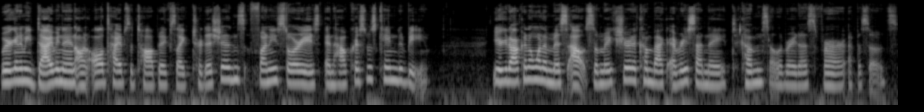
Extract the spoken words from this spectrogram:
We're going to be diving in on all types of topics like traditions, funny stories, and how Christmas came to be. You're not going to want to miss out, so make sure to come back every Sunday to come and celebrate us for our episodes.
